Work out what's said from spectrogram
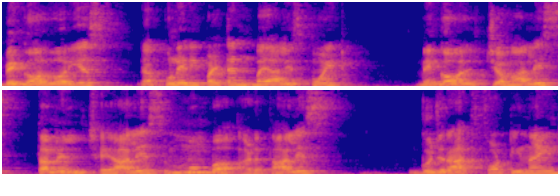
बंगाल वॉरियर्स पुनेरी पल्टन 42 पॉइंट बंगाल 44 तमिल 46 मुंबई 48 गुजरात 49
